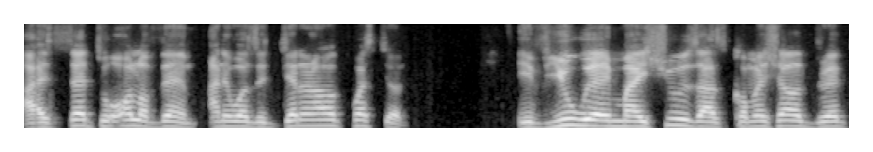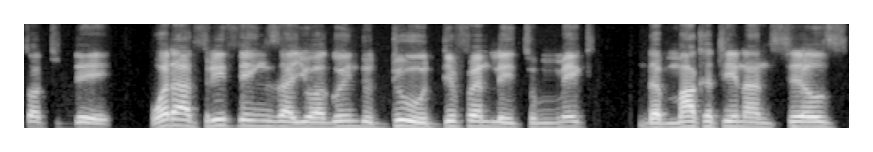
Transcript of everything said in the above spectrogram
I said to all of them, and it was a general question if you were in my shoes as commercial director today, what are three things that you are going to do differently to make the marketing and sales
